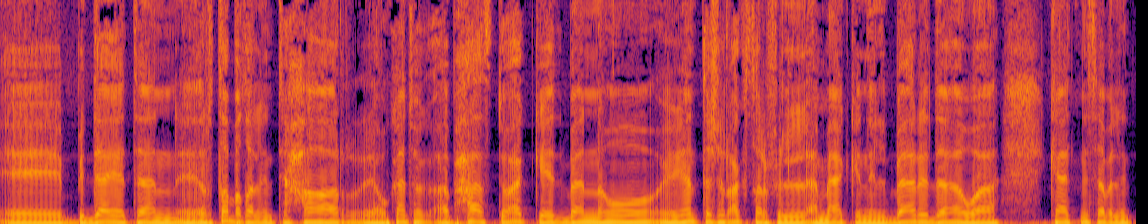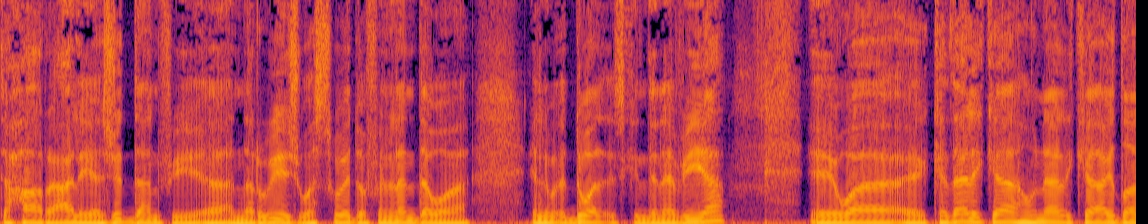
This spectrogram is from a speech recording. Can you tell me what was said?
آه، بداية آه، ارتبط الانتحار وكانت أبحاث تؤكد بأنه ينتشر أكثر في الأماكن الباردة وكانت نسب الانتحار عالية جدا في آه، النرويج والسويد وفنلندا والدول الإسكندنافية. آه، وكذلك هنالك أيضا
